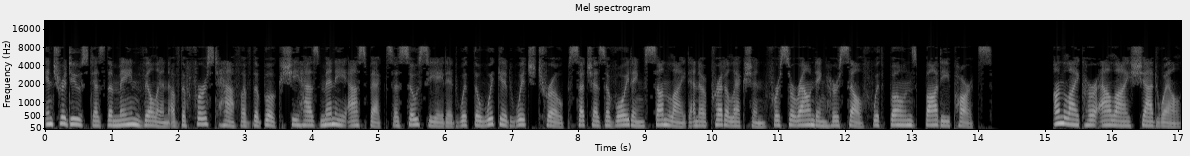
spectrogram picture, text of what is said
Introduced as the main villain of the first half of the book she has many aspects associated with the Wicked Witch trope such as avoiding sunlight and a predilection for surrounding herself with bones, body parts. Unlike her ally Shadwell,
